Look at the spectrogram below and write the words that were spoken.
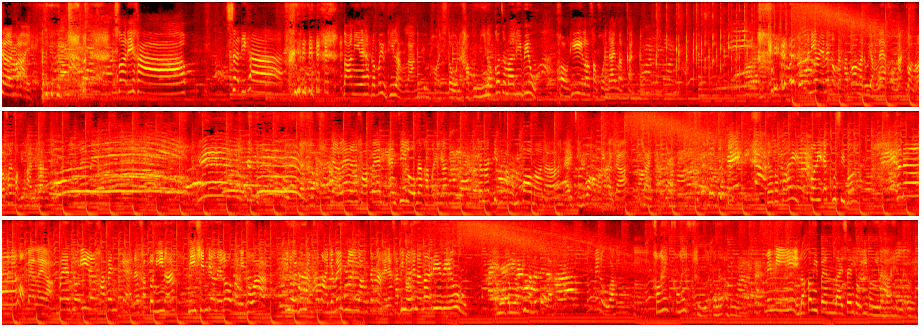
เชิญใหม่ สวัสดีครับ สวัสดีค่ะ ตอนนี้นะครับเราก็อยู่ที่หลังร้านยูทอยสโตร์นะครับ วันนี้เราก็จะมารีวิวของที่เราสองคนได้มากัน อันนี้เรายังไม่จบนะครับ ก็มาดูอย่างแรกของนัดก่อนแล้วค่อยของพี่พันธ์นะฮะ นะครับ อันนี้นัดชนะกิจกรรมของพี่ป้อมานะไอจีพี่ป้อเอามาให้จ๊ะใช่ค่ะอย่างต่อไปตัวนี้เอ็กซ์คลูซีฟมากท่านานี่ของแบรนด์อะไรอะ แบรนด์โจอี้นะคะ เป็นแกะนะครับ ตัวนี้นะ มีชิ้นเดียวในโลกตอนนี้เพราะว่าพี่นุ้ยเพิ่งนำเข้ามา ยังไม่มีวางจำหน่ายนะคะ พี่นุ้ยให้นัดมารีวิวมูกำลังที่มันได้ตัวแล้วไม่รู้อะเขาให้เขาให้ถือตอนนั้นเอาไปเลยไม่มี แล้วก็มีเป็นลายเส้นโจอี้ตรงนี้นะคะ เห็นไหมเอ่ย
